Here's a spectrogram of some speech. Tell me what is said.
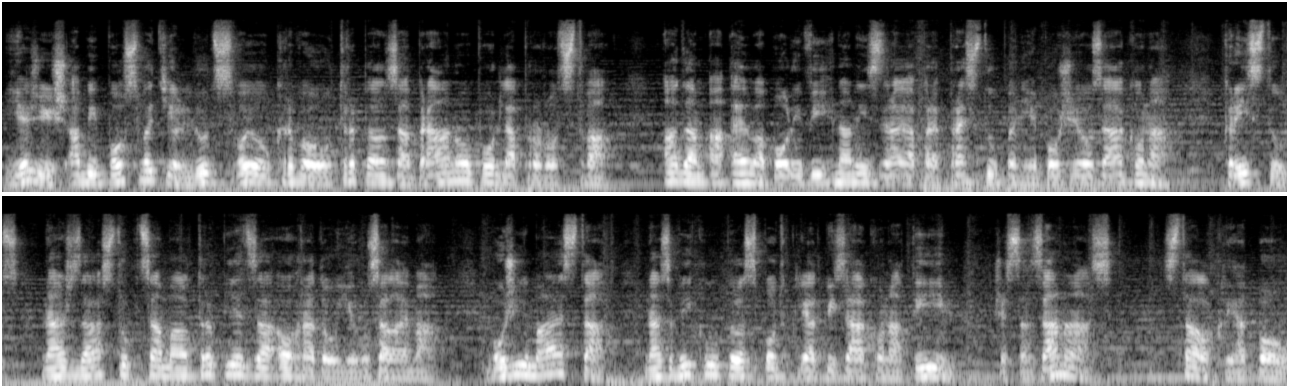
Ježiš, aby posvetil ľud svojou krvou, trpel za bránou podľa proroctva. Adam a Eva boli vyhnaní z raja pre prestúpenie Božieho zákona. Kristus, náš zástupca, mal trpieť za ohradou Jeruzaléma. Boží majestát nás vyklúpil spod kliatby zákona tým, že sa za nás stal kliatbou.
